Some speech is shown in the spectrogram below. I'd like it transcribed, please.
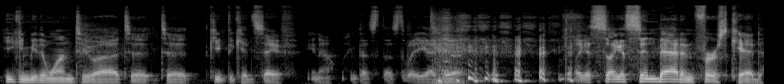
he can be the one to uh, to to keep the kids safe. You know, I think that's that's the way you gotta do it. like a like a Sinbad and First Kid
